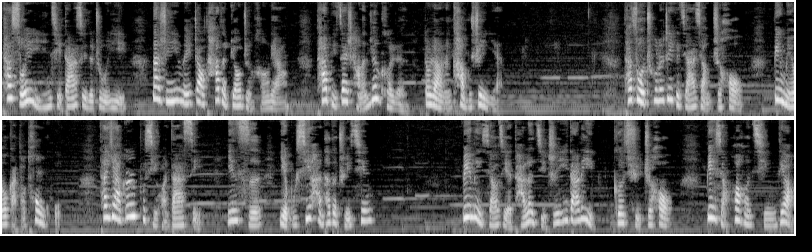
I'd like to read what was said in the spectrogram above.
他所以引起达西的注意，那是因为照他的标准衡量，他比在场的任何人都让人看不顺眼。他做出了这个假想之后，并没有感到痛苦。他压根儿不喜欢达西，因此也不稀罕他的垂青。宾利小姐弹了几支意大利歌曲之后，便想换换情调，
